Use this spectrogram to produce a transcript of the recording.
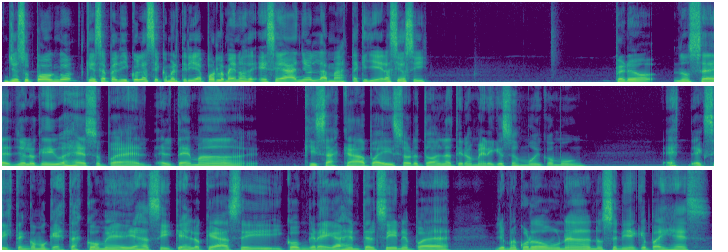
Yo supongo que esa película se convertiría por lo menos de ese año la más taquillera, sí o sí. Pero no sé, yo lo que digo es eso, pues el, tema, quizás cada país, sobre todo en Latinoamérica, eso es muy común. existen como que estas comedias así, que es lo que hace y, congrega gente al cine. Pues yo me acuerdo una, no sé ni de qué país es,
